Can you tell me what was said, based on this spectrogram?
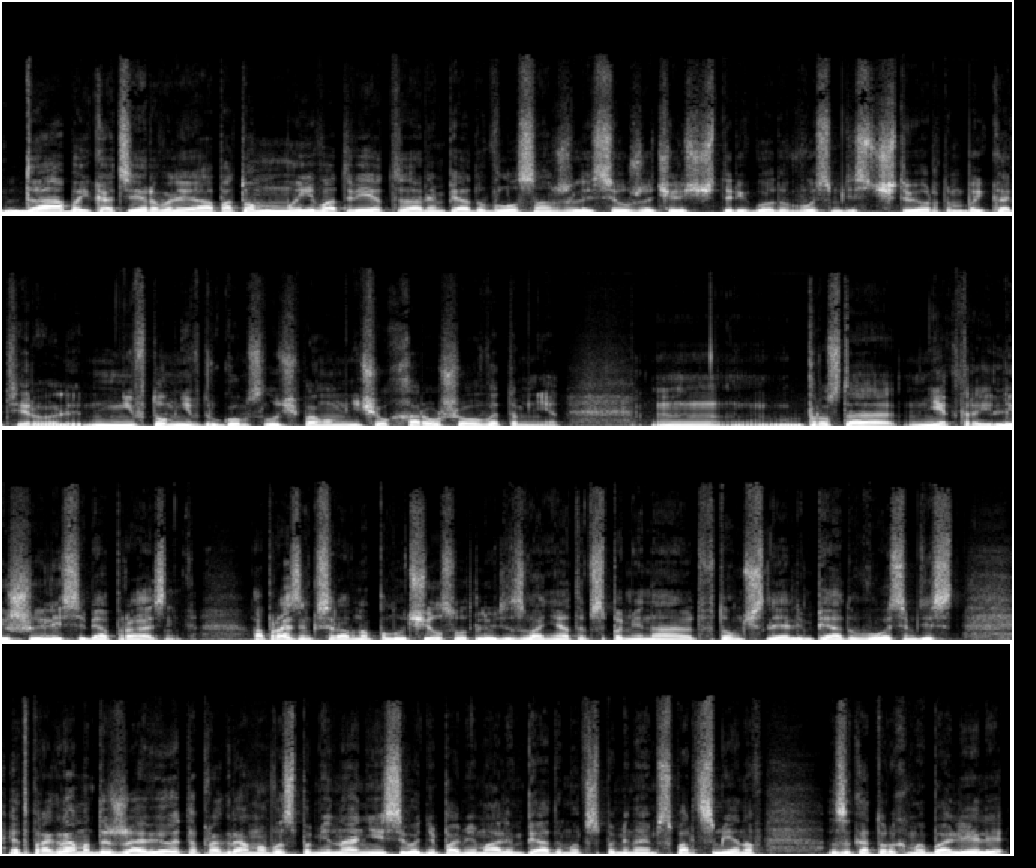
Да, бойкотировали, а потом мы в ответ Олимпиаду в Лос-Анджелесе уже через 4 года, в 84-м бойкотировали. Ни в том, ни в другом случае, по-моему, ничего хорошего в этом нет. Просто некоторые лишили себя праздника. А праздник все равно получился. Вот люди звонят и вспоминают, в том числе Олимпиаду 80. Это программа «Дежавю», это программа воспоминаний. Сегодня помимо Олимпиады мы вспоминаем спортсменов, за которых мы болели.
